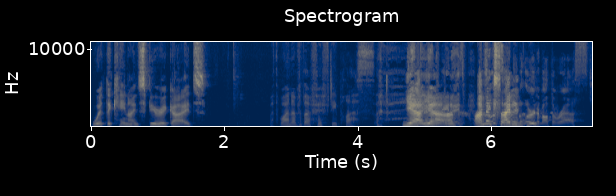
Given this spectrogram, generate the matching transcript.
with the canine spirit guides with one of the 50 plus. Yeah, yeah. I'm, I'm excited, to learn about the rest.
